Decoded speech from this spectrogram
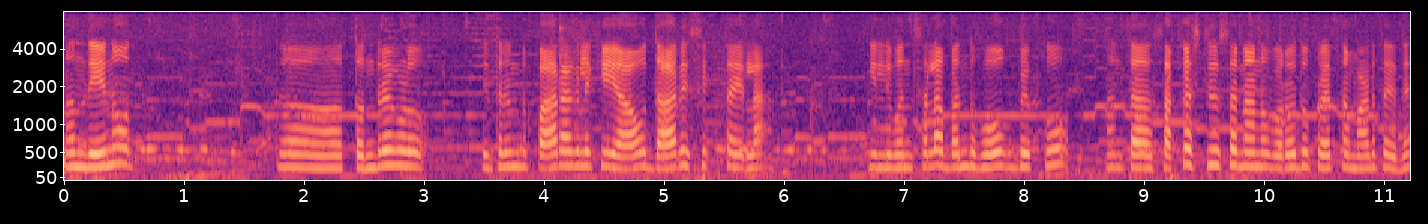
ನಂದೇನೋ ತೊಂದರೆಗಳು ಇದರಿಂದ ಪಾರಾಗಲಿಕ್ಕೆ ಯಾವ ದಾರಿ ಸಿಗ್ತಾ ಇಲ್ಲ. ಇಲ್ಲಿ ಒಂದು ಸಲ ಬಂದು ಹೋಗಬೇಕು ಅಂತ ಸಾಕಷ್ಟು ದಿವಸ ನಾನು ಬರೋದು ಪ್ರಯತ್ನ ಮಾಡ್ತಾಯಿದ್ದೆ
